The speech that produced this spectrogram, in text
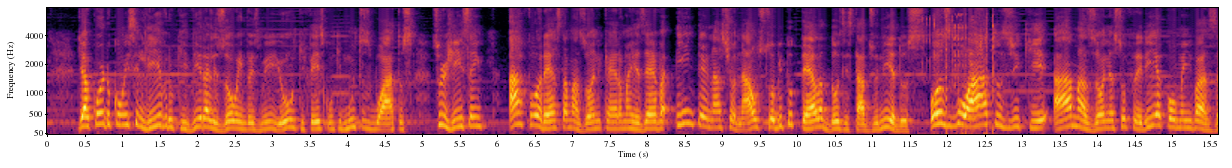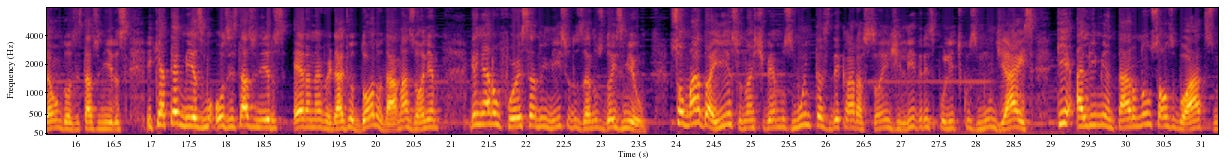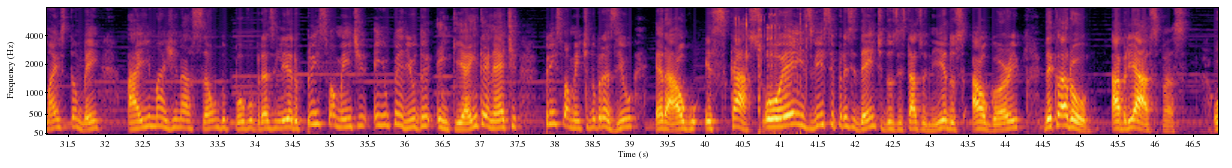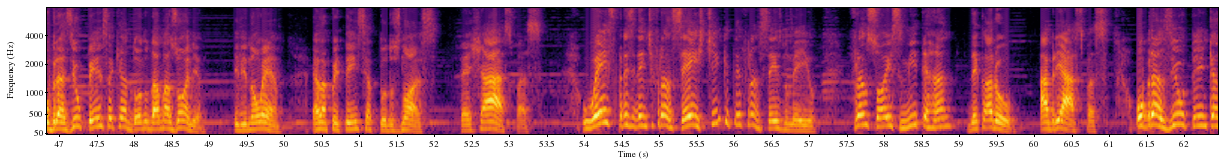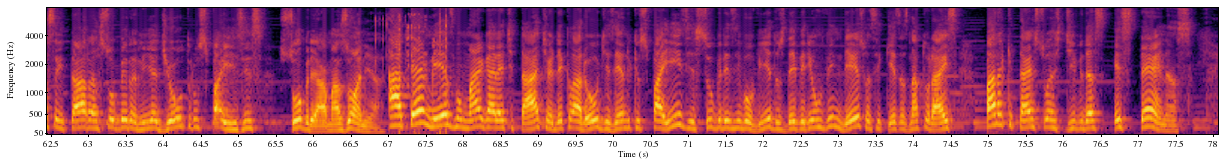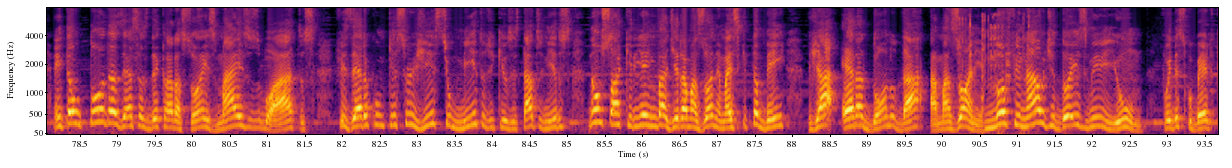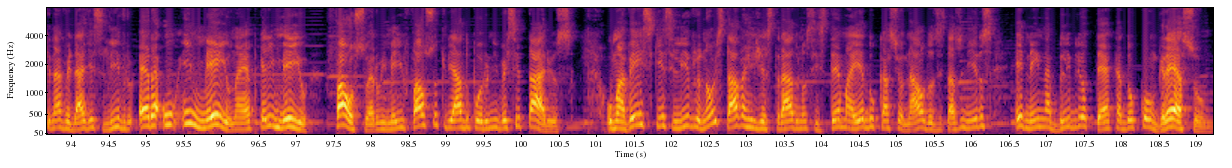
De acordo com esse livro que viralizou em 2001, que fez com que muitos boatos surgissem, a floresta amazônica era uma reserva internacional sob tutela dos Estados Unidos. Os boatos de que a Amazônia sofreria com uma invasão dos Estados Unidos e que até mesmo os Estados Unidos era na verdade o dono da Amazônia ganharam força no início dos anos 2000. Somado a isso, nós tivemos muitas declarações de líderes políticos mundiais que alimentaram não só os boatos, mas também a imaginação do povo brasileiro, principalmente em um período em que a internet principalmente no Brasil, era algo escasso. O ex-vice-presidente dos Estados Unidos, Al Gore, declarou, aspas, o Brasil pensa que é dono da Amazônia. Ele não é. Ela pertence a todos nós. Fecha aspas. O ex-presidente francês tinha que ter francês no meio. François Mitterrand declarou, abre aspas, o Brasil tem que aceitar a soberania de outros países sobre a Amazônia. Até mesmo Margaret Thatcher declarou dizendo que os países subdesenvolvidos deveriam vender suas riquezas naturais para quitar suas dívidas externas. Então, todas essas declarações, mais os boatos, fizeram com que surgisse o mito de que os Estados Unidos não só queria invadir a Amazônia, mas que também já era dono da Amazônia. No final de 2001, foi descoberto que na verdade esse livro era um e-mail, na época era e-mail falso, era um e-mail falso criado por universitários uma vez que esse livro não estava registrado no sistema educacional dos Estados Unidos nem na biblioteca do Congresso.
